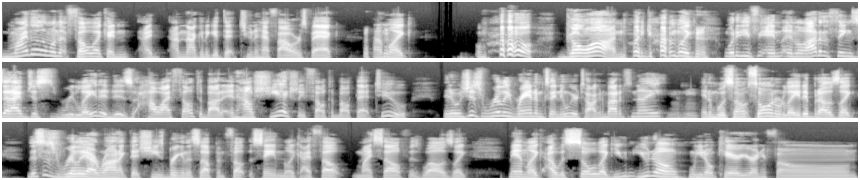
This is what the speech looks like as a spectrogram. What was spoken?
am I the only one that felt like I, I I'm not gonna get that two and a half hours back? I'm like, oh, go on. Like I'm like, what did you? F-? And, and a lot of the things that I've just related is how I felt about it and how she actually felt about that too. And it was just really random because I knew we were talking about it tonight Mhm. and it was so, so unrelated. But I was like, this is really ironic that she's bringing this up and felt the same like I felt myself as well. As like, man, like I was so like you you know when you don't care, you're on your phone,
